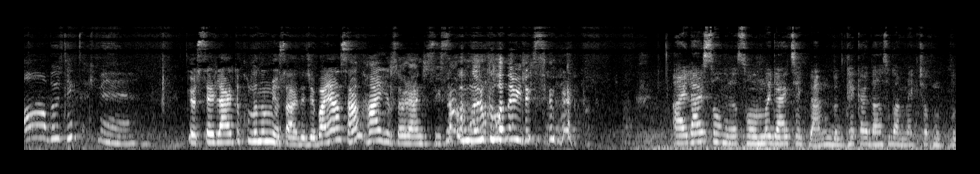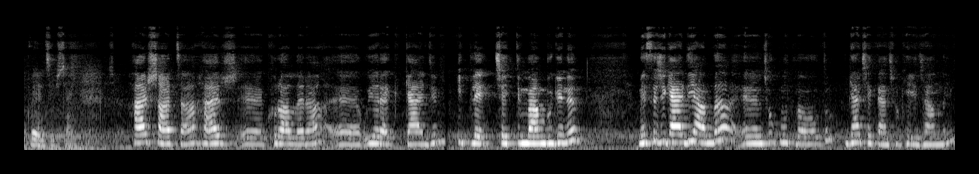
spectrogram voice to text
Aa böyle tek tek mi? Gösterilerde kullanılmıyor sadece. Bayansan, high heels öğrencisiysen bunları kullanabilirsin. Aylar sonra sonunda gerçekten tekrar dansa dönmek çok mutluluk verici bir şey. Her şarta, her e, kurallara e, uyarak geldim. İple çektim ben bugünü. Mesajı geldiği anda e, çok mutlu oldum. Gerçekten çok heyecanlıyım.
